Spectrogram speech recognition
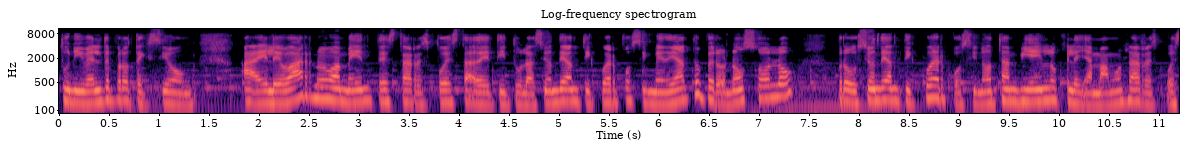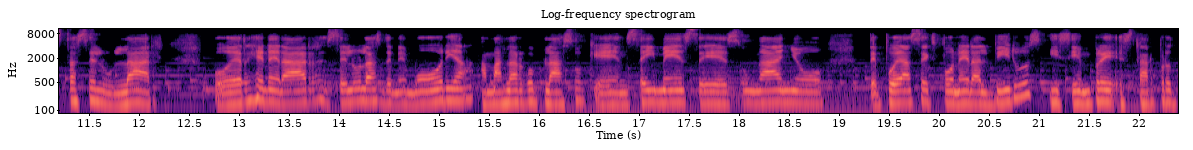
tu nivel de protección, a elevar nuevamente esta respuesta de titulación de anticuerpos inmediato, pero no solo producción de anticuerpos, sino también lo que le llamamos la respuesta celular, poder generar células de memoria a más largo plazo que en seis meses, un año, te puedas exponer al virus y siempre estar protegido.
